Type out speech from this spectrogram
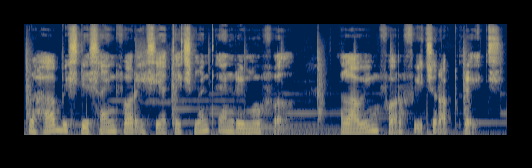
The hub is designed for easy attachment and removal, allowing for future upgrades.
